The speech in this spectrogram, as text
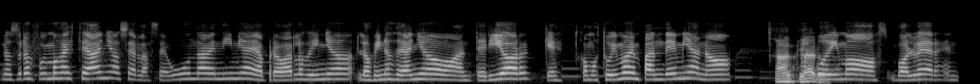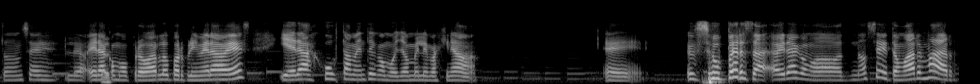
Nosotros fuimos este año a hacer la segunda vendimia y a probar los vinos, los vinos del año anterior, que como estuvimos en pandemia no, Ah, no pudimos volver, entonces era como probarlo por primera vez y era justamente como yo me lo imaginaba. Eh, súper, era como, no sé, tomar mar.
